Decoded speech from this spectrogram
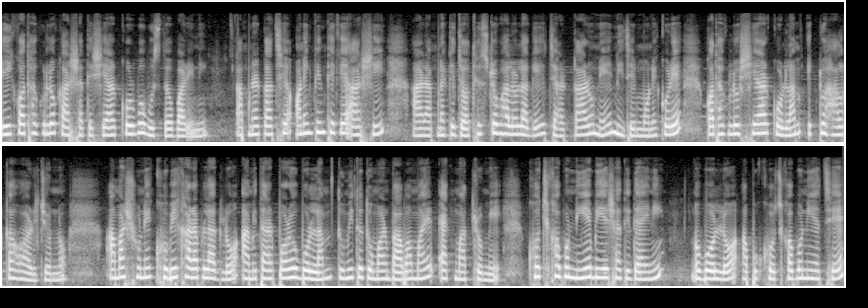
এই কথাগুলো কার সাথে শেয়ার করব বুঝতেও পারিনি। আপনার কাছে অনেক দিন থেকে আসি আর আপনাকে যথেষ্ট ভালো লাগে, যার কারণে নিজের মনে করে কথাগুলো শেয়ার করলাম একটু হালকা হওয়ার জন্য। আমার শুনে খুবই খারাপ লাগল। আমি তারপরেও বললাম, তুমি তো তোমার বাবা মায়ের একমাত্র মেয়ে। খোঁজখবর নিয়ে বিয়ে সাথী দেয়নি? ও বলল, আপু খোঁজ খবর নিয়েছে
